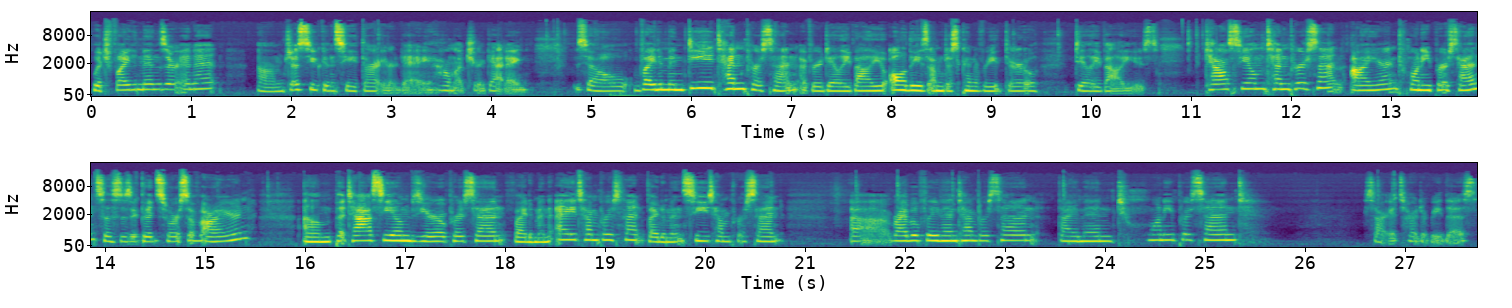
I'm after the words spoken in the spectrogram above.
which vitamins are in it, um, just so you can see throughout your day how much you're getting. So, vitamin D, 10% of your daily value. All these I'm just going to read through daily values. Calcium, 10%, iron, 20%. So, this is a good source of iron. Um, potassium, 0%, vitamin A, 10%, vitamin C, 10%, uh, riboflavin, 10%, thiamine, 20%, sorry, it's hard to read this.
